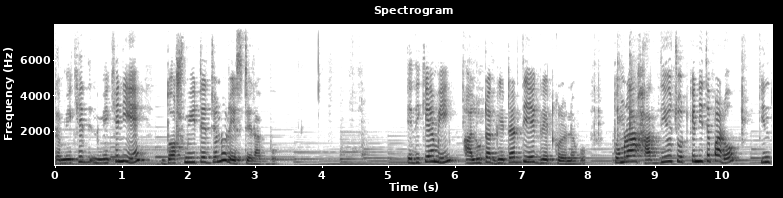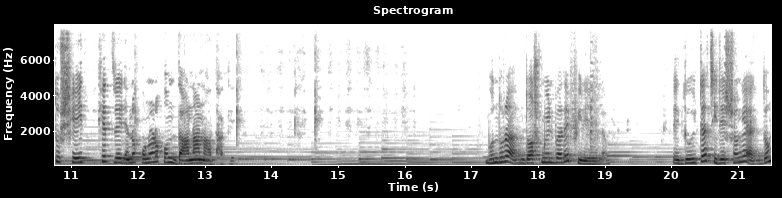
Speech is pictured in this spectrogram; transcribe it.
তা মেখে মেখে নিয়ে দশ মিনিটের জন্য রেস্টে রাখব। এদিকে আমি আলুটা গ্রেটার দিয়ে গ্রেট করে নেব। তোমরা হাত দিয়েও চটকে নিতে পারো, কিন্তু সেই ক্ষেত্রে যেন কোনো রকম দানা না থাকে। বন্ধুরা, দশ মিনিট বাদে ফিরে এলাম। এই দইটা চিড়ের সঙ্গে একদম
